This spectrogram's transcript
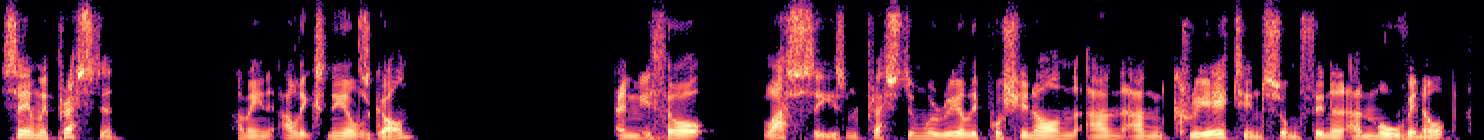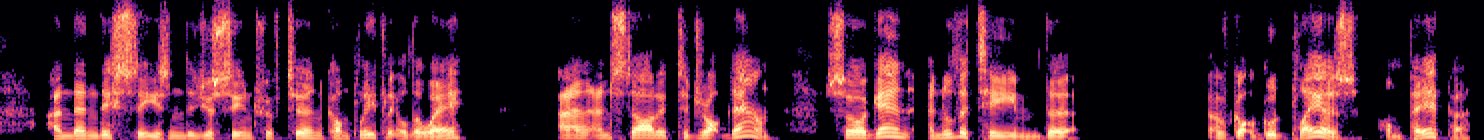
Same with Preston. I mean, Alex Neil's gone, and you thought last season Preston were really pushing on and and creating something and, and moving up, and then this season they just seem to have turned completely other way, and and started to drop down. So again, another team that have got good players on paper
